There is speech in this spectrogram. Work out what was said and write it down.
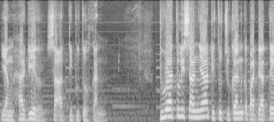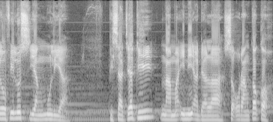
yang hadir saat dibutuhkan. Dua tulisannya ditujukan kepada Theophilus yang mulia. Bisa jadi nama ini adalah seorang tokoh.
